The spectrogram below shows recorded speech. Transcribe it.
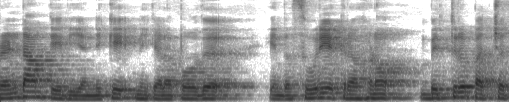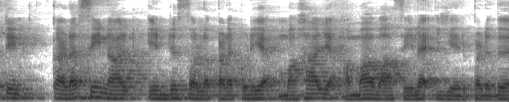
ரெண்டாம் தேதி அன்னைக்கு நிகழப்போகுது இந்த சூரிய கிரகணம் பித்ரு பட்சத்தின் கடைசி நாள் என்று சொல்லப்படக்கூடிய மகாலய அமாவாசையில் ஏற்படுது.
